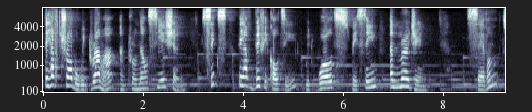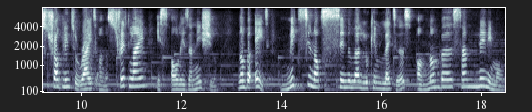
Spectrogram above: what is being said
They have trouble with grammar and pronunciation 6. They have difficulty with word spacing and merging. 7. Struggling to write on a straight line is always an issue. Number 8. Mixing up similar looking letters or numbers and many more.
